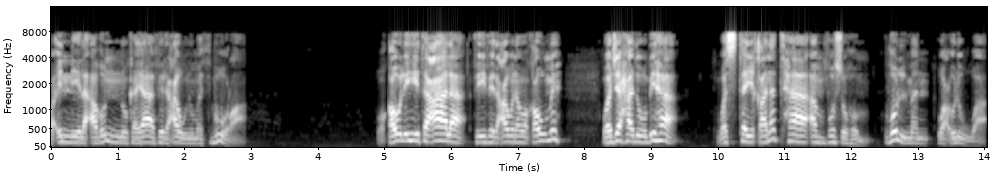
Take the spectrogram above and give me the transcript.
وإني لأظنك يا فرعون مثبورا. وقوله تعالى في فرعون وقومه وجحدوا بها واستيقنتها أنفسهم ظلما وعلوا.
